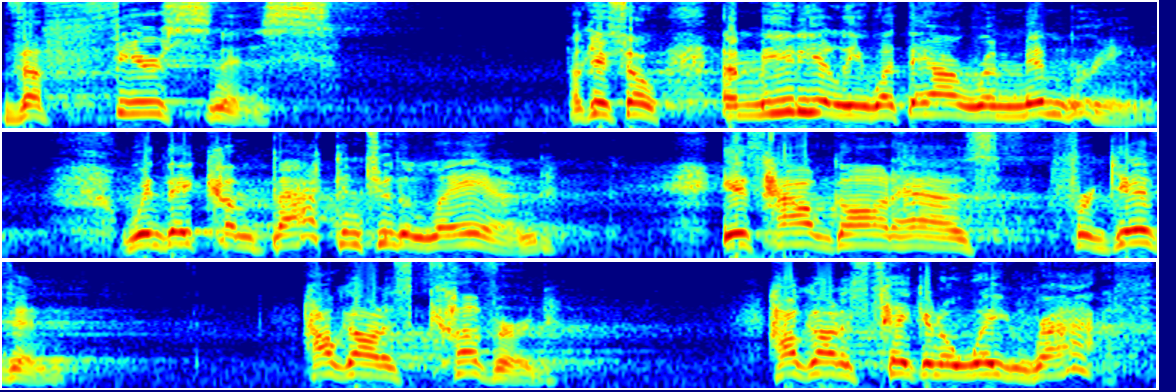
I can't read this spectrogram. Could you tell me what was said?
the fierceness. Okay, so immediately what they are remembering when they come back into the land is how God has forgiven, how God has covered, how God has taken away wrath,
